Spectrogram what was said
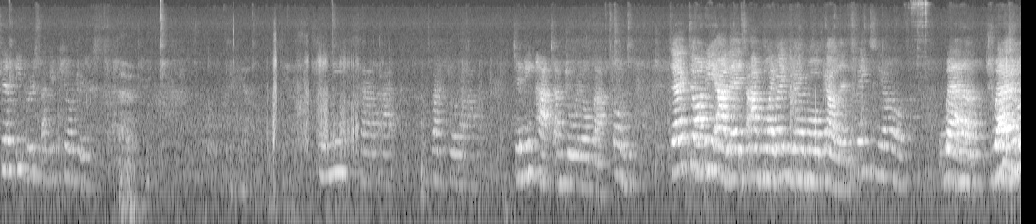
ffilm i Bruce ac i Wel, dwedw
